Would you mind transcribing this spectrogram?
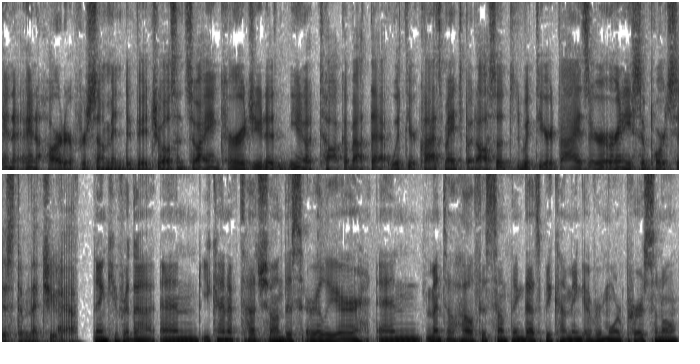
and, and harder for some individuals. And so i encourage you to you know talk about that with your classmates but also with your advisor or any support system that you have. Thank you for that. And you kind of touched on this earlier, and mental health is something that's becoming ever more personal,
